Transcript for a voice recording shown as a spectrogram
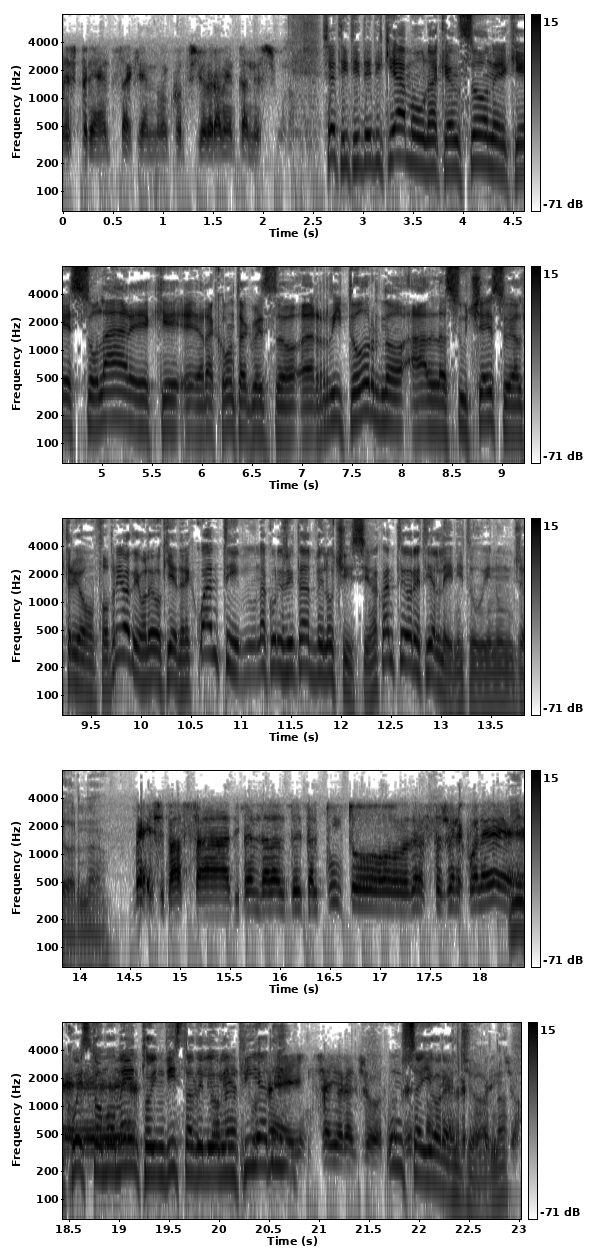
un'esperienza che non consiglio veramente a nessuno. Senti, ti dedichiamo una canzone che è solare, che eh, racconta questo eh, ritorno al successo e al trionfo. Prima ti volevo chiedere, quanti, una curiosità velocissima, quante ore ti alleni tu in un giorno? Beh, si passa, dipende dal, dal punto della stagione qual è. In questo eh, momento, in vista in delle Olimpiadi? sei ore al giorno. Un tre, 6 ore al giorno. pomeriggio.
